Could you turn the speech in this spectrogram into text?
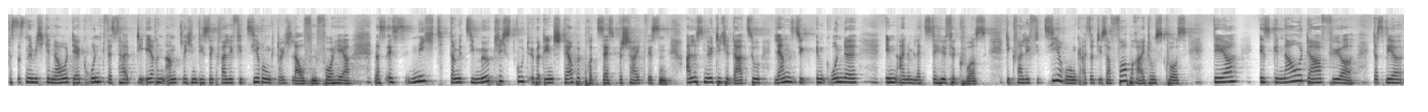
das ist nämlich genau der Grund, weshalb die Ehrenamtlichen diese Qualifizierung durchlaufen vorher. Das ist nicht, damit sie möglichst gut über den Sterbeprozess Bescheid wissen. Alles Nötige dazu lernen sie im Grunde in einem Letzte-Hilfe-Kurs. Die Qualifizierung, also dieser Vorbereitungskurs, der ist genau dafür, dass wir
